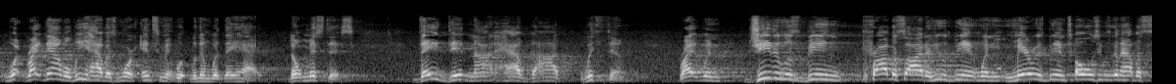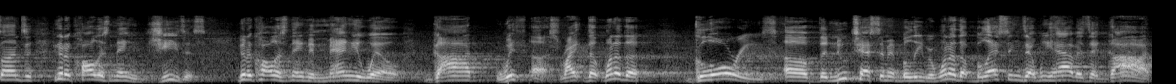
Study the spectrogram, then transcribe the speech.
What right now what we have is more intimate with, than what they had. Don't miss this. They did not have God with them. Right? When Jesus was being prophesied, or he was being, when Mary was being told she was going to have a son, you're going to call his name Jesus. You're going to call his name Emmanuel, God with us, right? That one of the glories of the New Testament believer, one of the blessings that we have is that God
